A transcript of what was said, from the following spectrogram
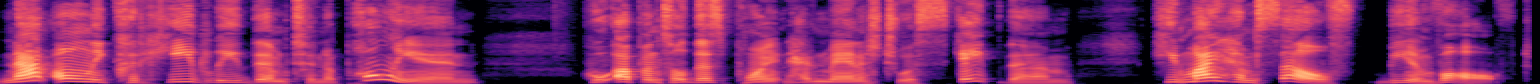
Not only could he lead them to Napoleon, who up until this point had managed to escape them, he might himself be involved.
